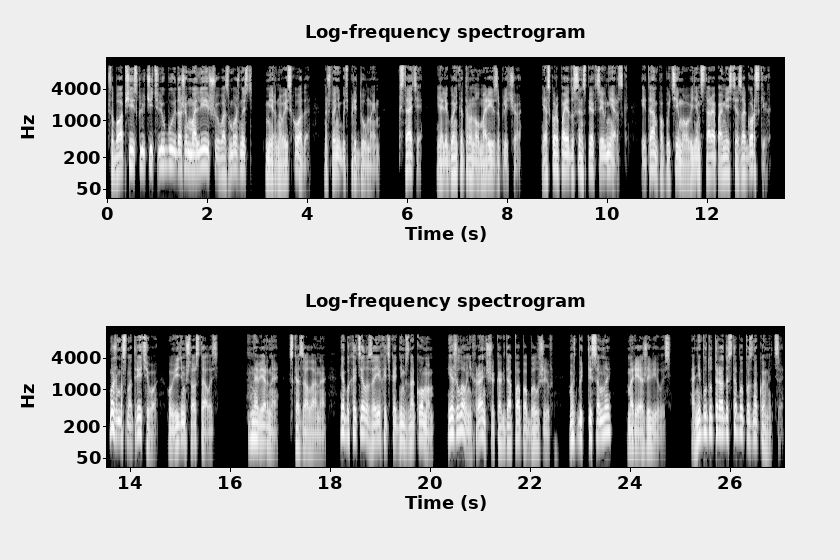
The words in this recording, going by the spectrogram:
чтобы вообще исключить любую, даже малейшую возможность мирного исхода. Но что-нибудь придумаем. Кстати, я легонько тронул Марию за плечо. Я скоро поеду с инспекцией в Нерск, и там по пути мы увидим старое поместье Загорских, Можем осмотреть его, увидим, что осталось». «Наверное», — сказала она. «Я бы хотела заехать к одним знакомым. Я жила у них раньше, когда папа был жив. Может быть, ты со мной?» Мария оживилась. «Они будут рады с тобой познакомиться.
